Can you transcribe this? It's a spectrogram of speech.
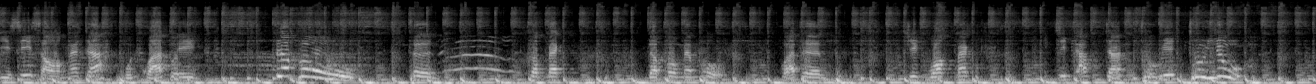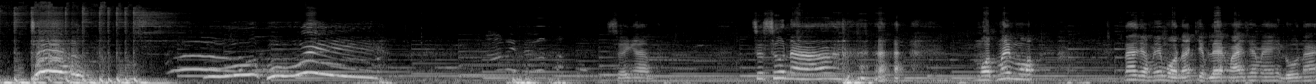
อีซี่สองนะจ๊ะ หมุนขวาตัวเองดับเบิลเทิร์นคอตแบ็กดับเบิลแมมโบขวาเทิร์นชิกวอล์กแบ็กชิกอัพจันทวิตทูยูเทิร์น สวยงาม สู้ๆนะ หมดไม่หมด น่าจะไม่หมดนะ เก็บแรงไว้ใช่ไหมรู้นะ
